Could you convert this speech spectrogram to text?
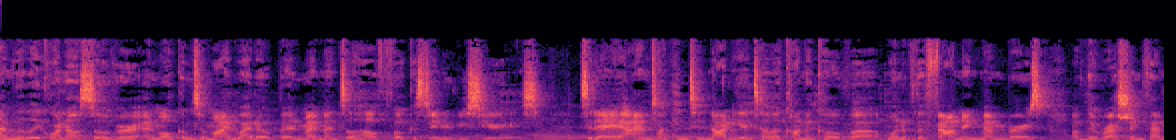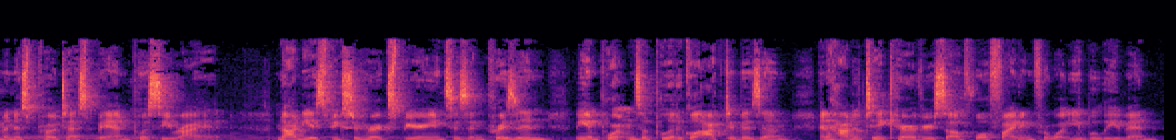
I'm Lily Cornell Silver, and welcome to Mind Wide Open, my mental health focused interview series. Today, I am talking to Nadia Tolokonnikova, one of the founding members of the Russian feminist protest band Pussy Riot. Nadia speaks to her experiences in prison, the importance of political activism, and how to take care of yourself while fighting for what you believe in.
